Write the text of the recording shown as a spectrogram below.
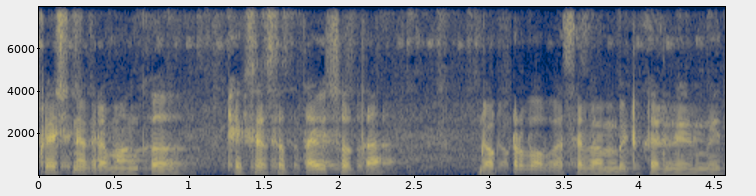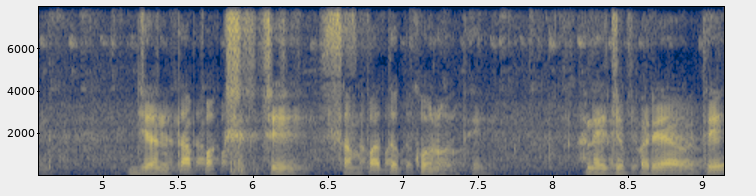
प्रश्न क्रमांक एकशे सत्तावीस होता डॉक्टर बाबासाहेब आंबेडकर निर्मित जनता पक्षाचे संपादक कोण होते? आणि याचे पर्याय होते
